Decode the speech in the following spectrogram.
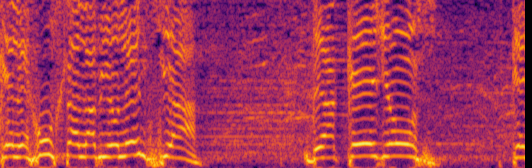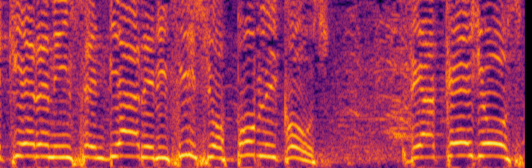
que les gusta la violencia, de aquellos que quieren incendiar edificios públicos, de aquellos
